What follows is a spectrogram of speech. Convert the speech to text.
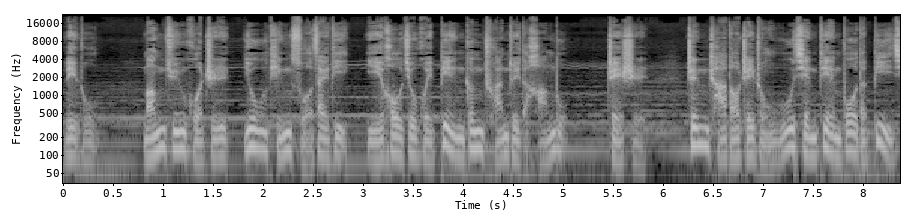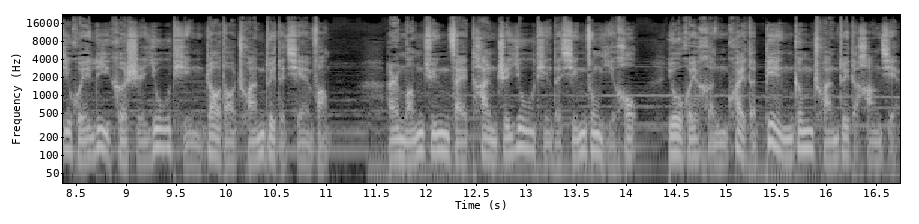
例如。盟军获知游艇所在地以后，就会变更船队的航路。这时，侦察到这种无线电波的 B 机会立刻使游艇绕到船队的前方，而盟军在探知游艇的行踪以后，又会很快地变更船队的航线。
